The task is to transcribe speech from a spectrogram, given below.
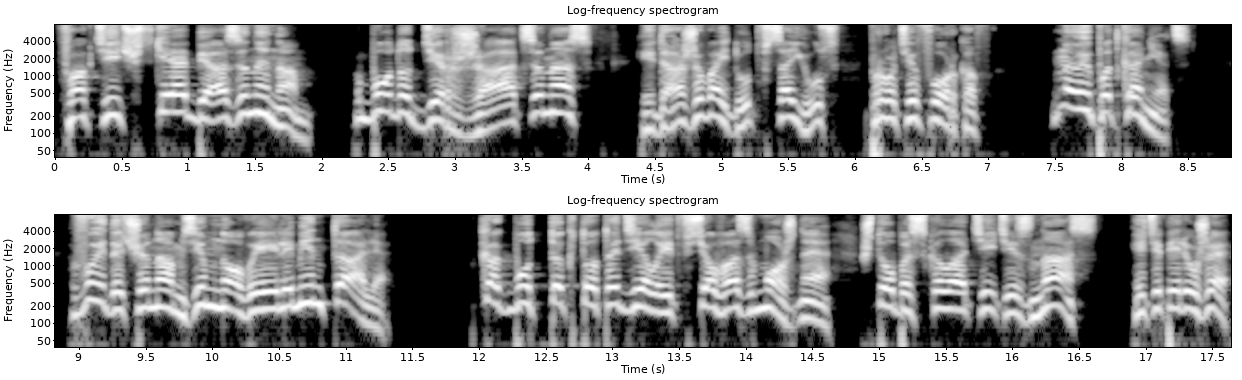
фактически обязаны нам, будут держаться нас и даже войдут в союз против орков. Ну и под конец, выдача нам земного элементаля – как будто кто-то делает все возможное, чтобы сколотить из нас, и теперь уже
